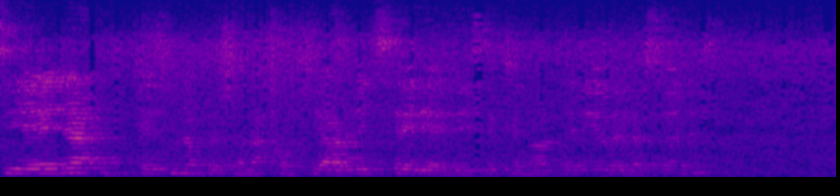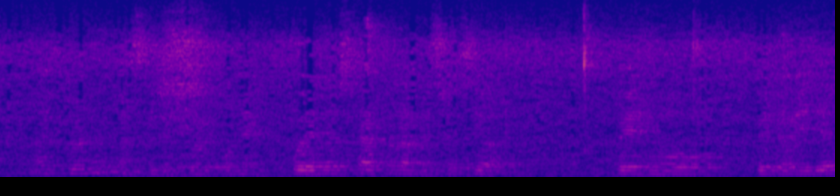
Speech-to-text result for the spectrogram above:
Si ella es una persona confiable y seria y dice que no ha tenido relaciones, no hay problema, se le puede poner, puede no estar con la menstruación, pero, pero ella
